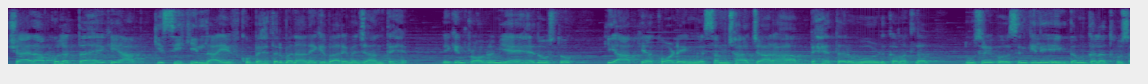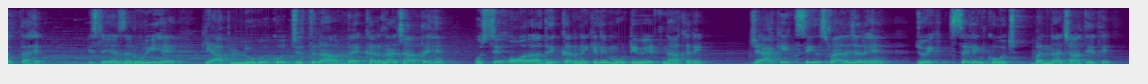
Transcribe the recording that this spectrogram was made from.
शायद आपको लगता है कि आप किसी की लाइफ को बेहतर बनाने के बारे में जानते हैं, लेकिन प्रॉब्लम यह है दोस्तों कि आपके अकॉर्डिंग समझा जा रहा बेहतर वर्ड का मतलब दूसरे पर्सन के लिए एकदम गलत हो सकता है। इसलिए ज़रूरी है कि आप लोगों को जितना वह करना चाहते हैं, उससे और अधिक करने के लिए मोटिवेट ना करें। जैक एक सेल्स मैनेजर हैं, जो एक सेलिंग कोच बनना चाहते थे।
